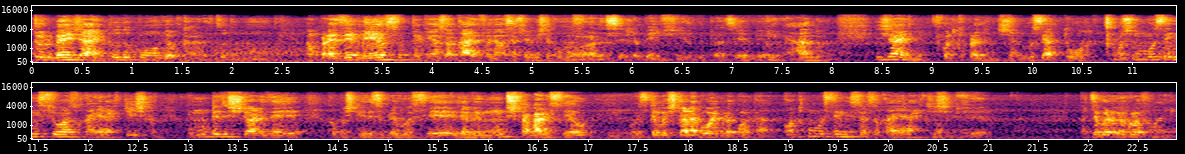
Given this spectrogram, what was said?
Tudo bem, Jaime? Tudo bom, meu cara, tudo bom. É um prazer imenso ter aqui na sua casa fazendo essa entrevista com você. Ora, seja bem-vindo, prazer é meu. Obrigado. Jaime, conta aqui pra gente, Jaime, você é ator, mas como você iniciou a sua carreira artística, tem muitas histórias aí que eu pesquisei sobre você, já vi muitos trabalhos seus, Hum. você tem uma história boa aí pra contar. Conta como você iniciou a sua carreira artística. Pode segurar o microfone.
